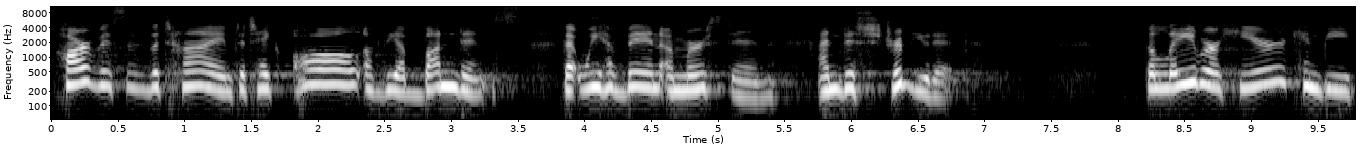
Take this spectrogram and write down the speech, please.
Harvest is the time to take all of the abundance that we have been immersed in and distribute it the labor here can be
